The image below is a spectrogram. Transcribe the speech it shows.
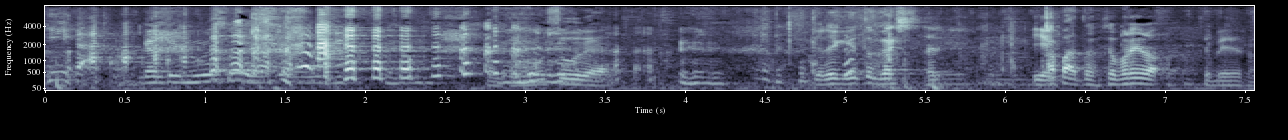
iya. Ganti musuh ya. Ganti musuh deh jadi gitu guys Iya. apa tuh superhero Superhero.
